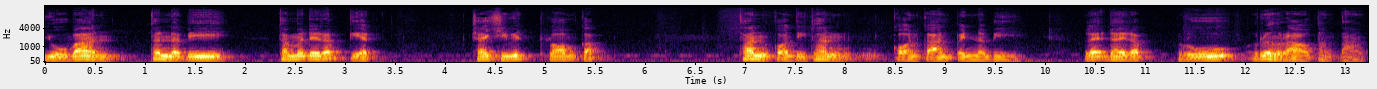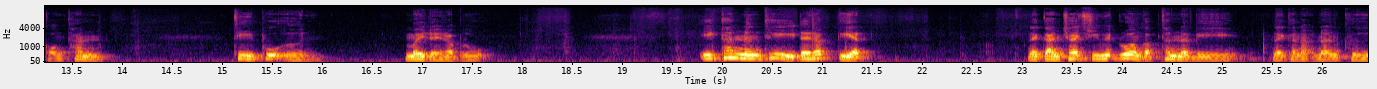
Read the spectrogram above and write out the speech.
อยู่บ้านท่านนาบีทำให้ได้รับเกียรติใช้ชีวิตพร้อมกับท่านก่อนที่ท่านก่อนการเป็นนบี และได้รับรู้เรื่องราวต่างๆของท่าน ที่ผู้อื่นไม่ได้รับรู้ อีกท่านหนึ่งที่ได้รับเกียรติ ในการใช้ชีวิตร่วมกับท่านนาบีในขณะนั้นคือ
